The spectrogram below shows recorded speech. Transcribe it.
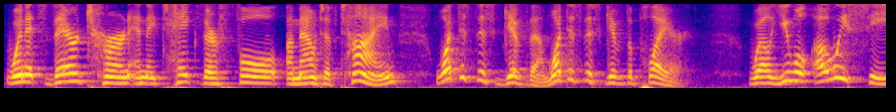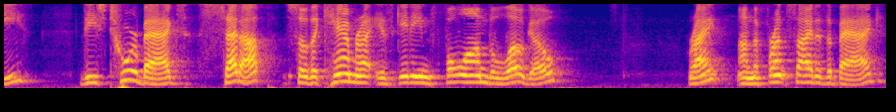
when it's their turn and they take their full amount of time. What does this give them? What does this give the player? Well, you will always see these tour bags set up so the camera is getting full on the logo, right? On the front side of the bag.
